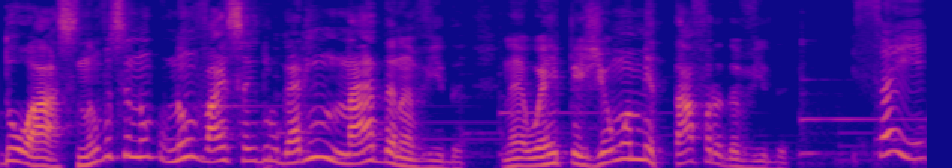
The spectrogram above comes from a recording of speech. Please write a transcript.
doar, senão você não, não vai sair do lugar em nada na vida, né? O RPG é uma metáfora da vida. Isso aí.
